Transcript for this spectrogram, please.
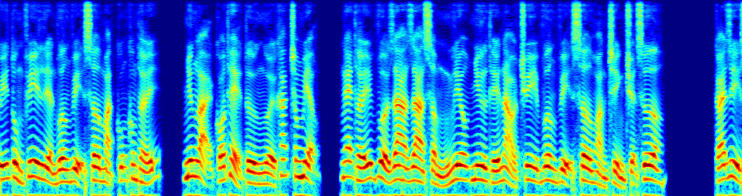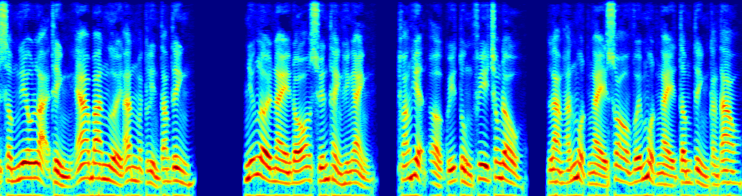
quý tùng phi liền vương vị sơ mặt cũng không thấy, nhưng lại có thể từ người khác trong miệng, nghe thấy vừa ra ra sầm liêu như thế nào truy vương vị sơ hoàn chỉnh chuyện xưa. Cái gì sầm liêu lại thỉnh A ban người ăn mạch lìn tam tinh. Những lời này đó xuyến thành hình ảnh, thoáng hiện ở quý tùng phi trong đầu, làm hắn một ngày so với một ngày tâm tình càng tao,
